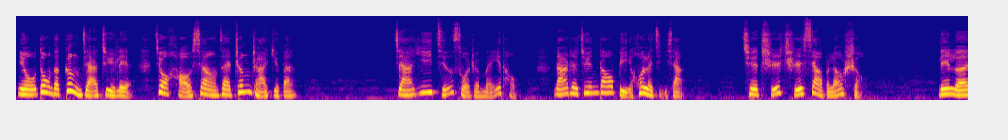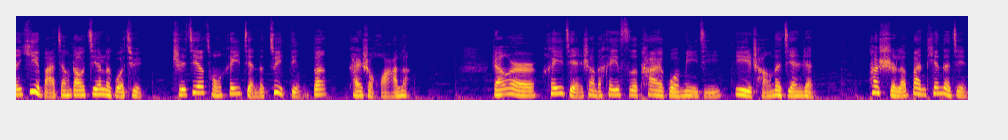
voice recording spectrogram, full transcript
扭动的更加剧烈，就好像在挣扎一般。贾一紧锁着眉头，拿着军刀比划了几下，却迟迟下不了手。”林鸾一把将刀接了过去，直接从黑茧的最顶端开始划了。然而黑茧上的黑丝太过密集，异常的坚韧，他使了半天的劲，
